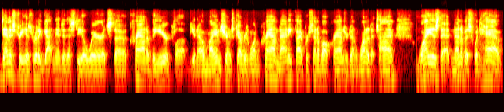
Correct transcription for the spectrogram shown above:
dentistry has really gotten into this deal where it's the crown of the year club. You know, my insurance covers one crown. 95% of all crowns are done one at a time. Why is that? None of us would have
